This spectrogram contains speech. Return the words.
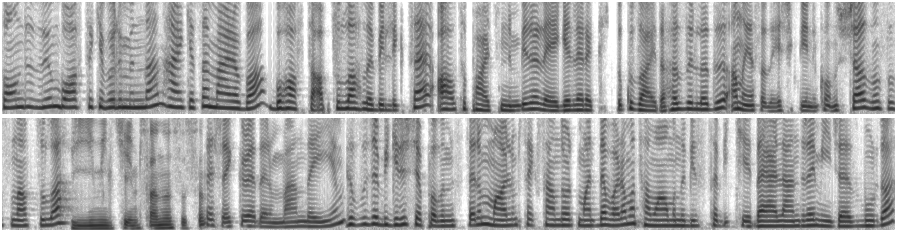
Son Düzlüğün bu haftaki bölümünden herkese merhaba. Bu hafta Abdullah'la birlikte 6 partinin bir araya gelerek 49 ayda hazırladığı anayasa değişikliğini konuşacağız. Nasılsın Abdullah? İyiyim İlkim. Sen nasılsın? Teşekkür ederim ben de iyiyim. Hızlıca bir giriş yapalım isterim. Malum 84 madde var ama tamamını biz tabii ki değerlendiremeyeceğiz burada.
